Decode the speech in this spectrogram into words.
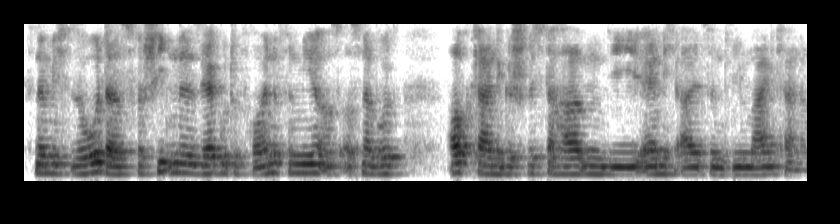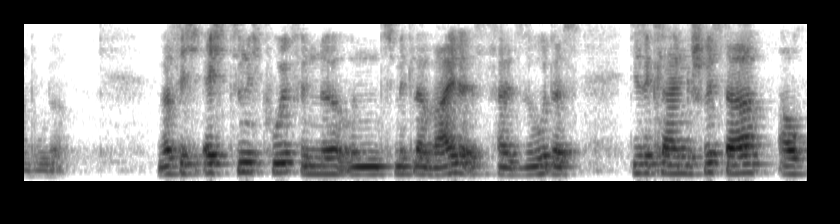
Es ist nämlich so, dass verschiedene sehr gute Freunde von mir aus Osnabrück auch kleine Geschwister haben, die ähnlich alt sind wie mein kleiner Bruder. Was ich echt ziemlich cool finde und mittlerweile ist es halt so, dass diese kleinen Geschwister auch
